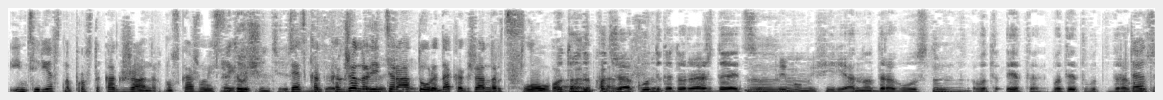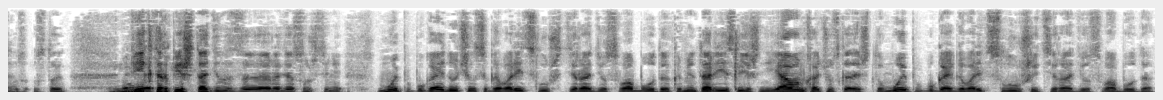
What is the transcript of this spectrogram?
интересно просто как жанр, ну, скажем, если... Это очень интересно. Взять, как, как жанр это литературы, да, как жанр слова. Вот улыбка Джаконда, которая рождается mm. в прямом эфире, она дорого стоит. Mm. Вот это, вот это вот дорого да, да. стоит. Ну, Виктор вот... пишет, один из э, радиослушателей, мой попугай научился говорить, слушайте радио Свобода. Комментарий есть лишний. Я вам хочу сказать, что мой попугай говорит, слушайте слушайте радио «Свобода».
